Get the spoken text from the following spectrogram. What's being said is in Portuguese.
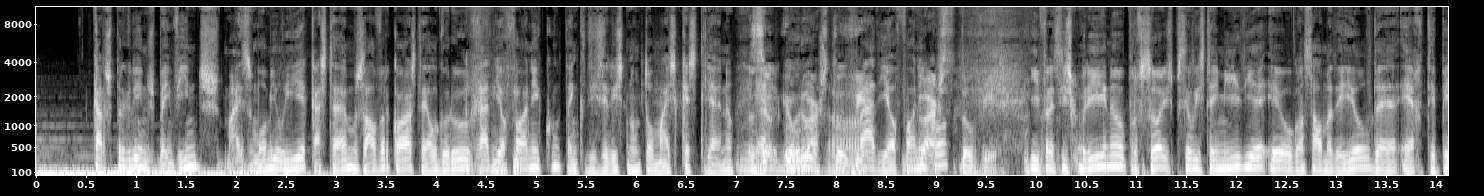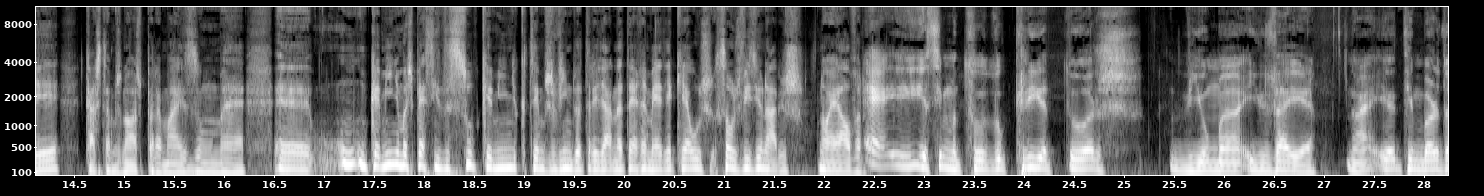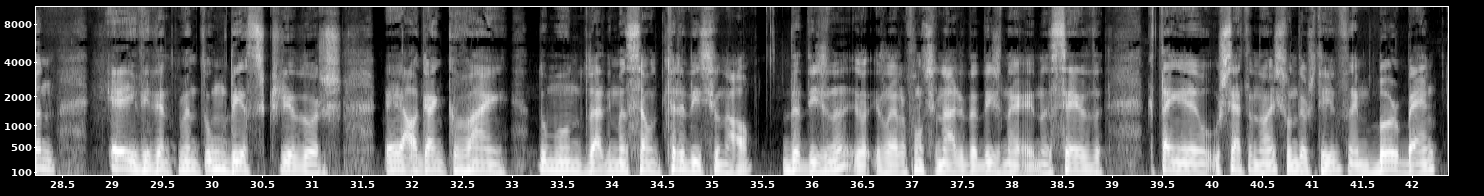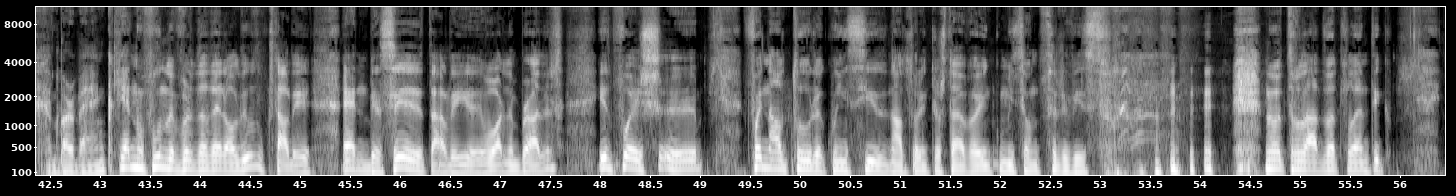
Caros peregrinos, bem-vindos. Mais uma homilia, cá estamos. Álvaro Costa, El Guru, radiofónico. Tenho que dizer isto num tom mais castelhano. Mas El eu, eu Guru, gosto de ouvir. Radiofónico. Gosto de ouvir. E Francisco Merino, professor e especialista em mídia. Eu, Gonçalo Madail, da RTP. Cá estamos nós para mais uma, eh, um caminho, uma espécie de subcaminho que temos vindo a trilhar na Terra-média, que é os, são os visionários, não é, Álvaro? É, e acima de tudo, criadores de uma ideia. Não é? Tim Burton é evidentemente um desses criadores. É alguém que vem do mundo da animação tradicional. Da Disney, ele era funcionário da Disney na sede que tem eh, os Sete Anões, onde eu estive, em Burbank, Burbank. que é no fundo a verdadeira Hollywood, que está ali a NBC, está ali a Warner Brothers, e depois eh, foi na altura, conhecido na altura em que eu estava em comissão de serviço no outro lado do Atlântico,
